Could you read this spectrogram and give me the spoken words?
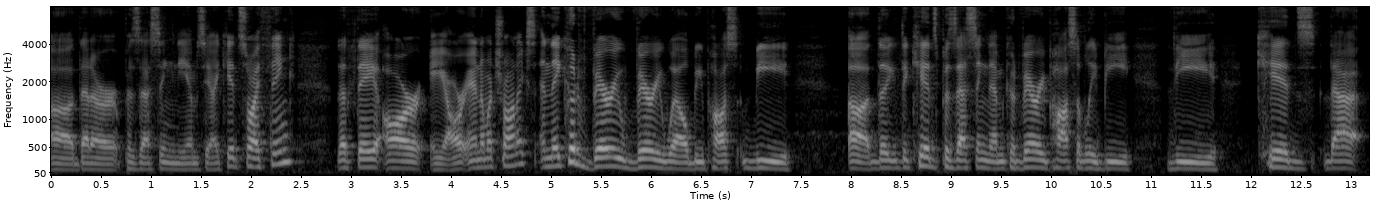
uh, that are possessing the MCI kids. So I think that they are AR animatronics, and they could very, very well be poss be uh, the the kids possessing them could very possibly be the kids that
